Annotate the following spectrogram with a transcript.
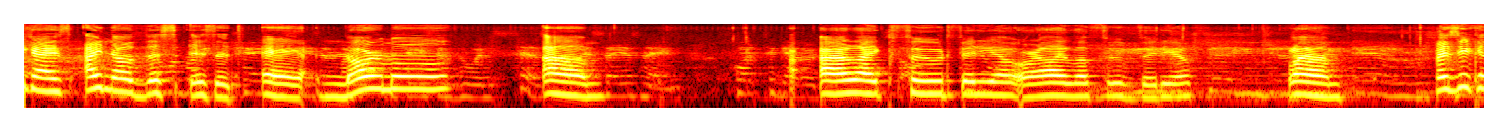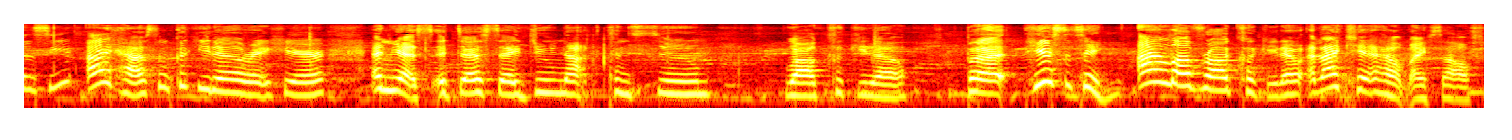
Hey guys, I know this isn't a normal, um, I like food video or I love food video. Um, as you can see, I have some cookie dough right here. And yes, it does say do not consume raw cookie dough. But here's the thing. I love raw cookie dough and I can't help myself.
